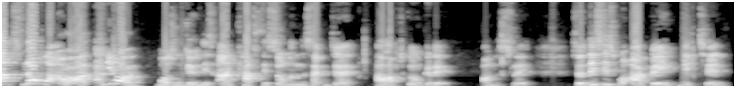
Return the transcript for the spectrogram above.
that's not what I, I. I knew I wasn't doing this. I cast this on on the second day. I'll have to go and get it. Honestly. So this is what I've been knitting.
